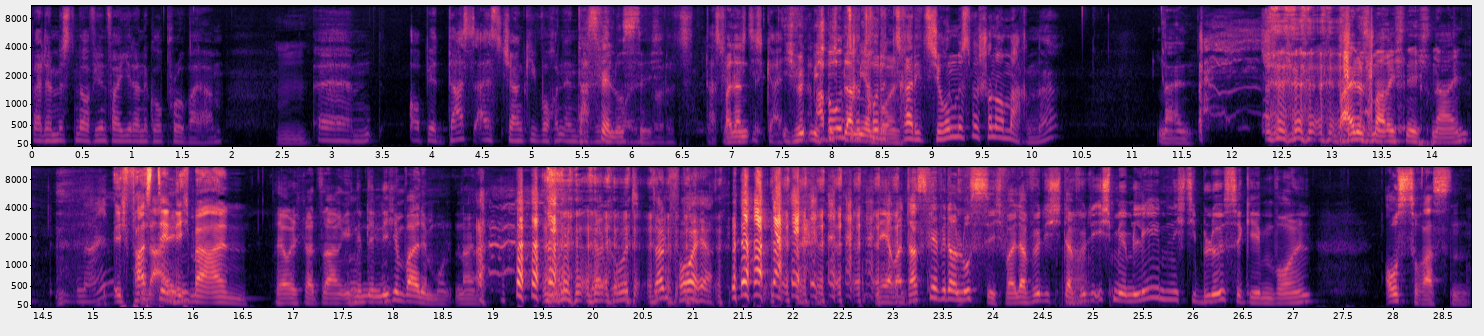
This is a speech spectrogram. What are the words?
weil da müssten wir auf jeden Fall jeder eine GoPro bei haben, ähm, ob ihr das als Junkie-Wochenende Das sehen wär wollen lustig. würdet. Das wäre richtig geil. ich würd mich Aber nicht unsere blamieren Tra- wollen. Tradition müssen wir schon noch machen, ne? Nein. Beides mache ich nicht, nein. Nein? Ich fass Nein. den nicht mal an. Ja, wollte ich gerade sagen. Ich nehme den nicht im Wald im Mund, nein. Na gut, dann vorher. nee, aber das wäre wieder lustig, weil da würde ich, da würde ich mir im Leben nicht die Blöße geben wollen, auszurasten.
